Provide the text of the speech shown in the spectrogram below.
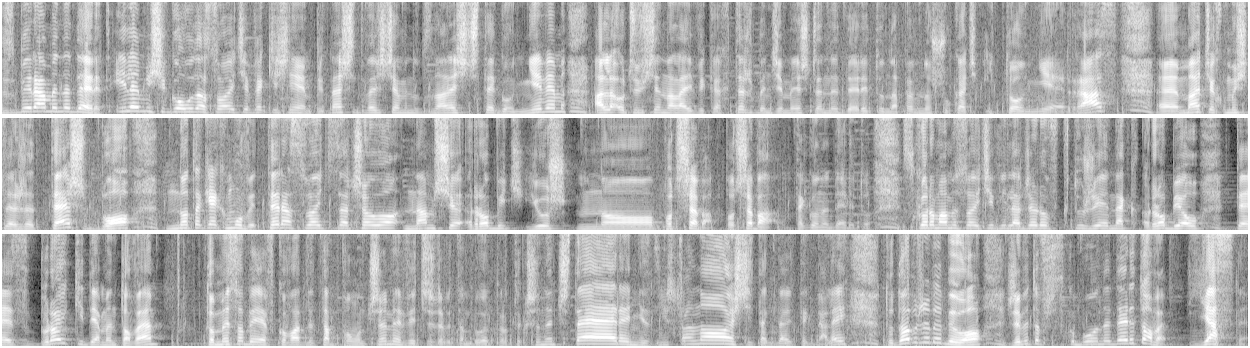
zbieramy nederyt. Ile mi się go uda, słuchajcie, w jakieś, nie wiem, 15-20 minut znaleźć, tego nie wiem, ale oczywiście na live'ikach też będziemy jeszcze nederytu na pewno szukać i to nie raz. E, Maciek myślę, że też, bo no tak jak mówię, teraz słuchajcie, zaczęło nam się robić już, no, potrzeba, potrzeba tego nederytu. Skoro mamy, słuchajcie, villagerów, którzy jednak robią te zbrojki diamentowe, to my sobie je w kowadle tam połączymy, wiecie, żeby tam były protectiony 4, niezniszczalności i tak dalej, tak dalej, to dobrze by było, żeby to wszystko było nederytowe. Jasne,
